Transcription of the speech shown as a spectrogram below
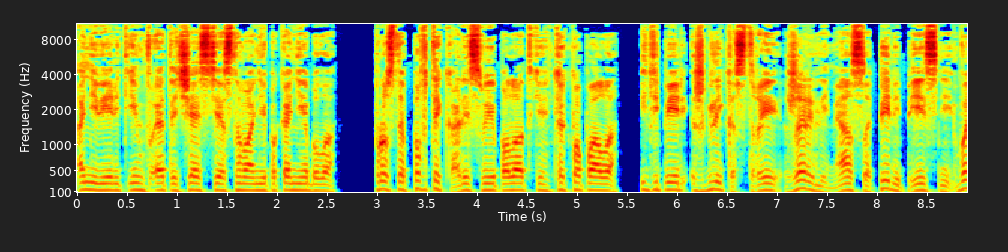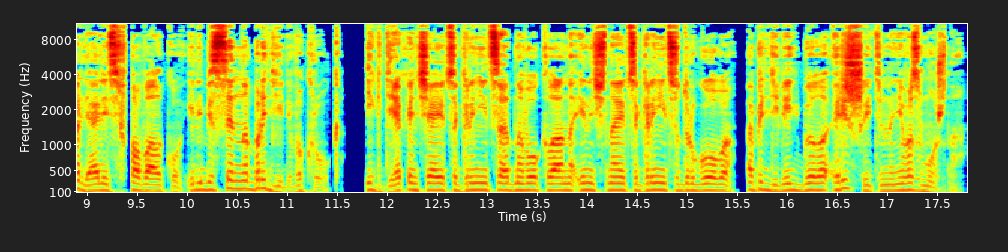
а не верить им в этой части оснований пока не было, просто повтыкали свои палатки, как попало, и теперь жгли костры, жарили мясо, пели песни, валялись в повалку или бесценно бродили вокруг. И где кончаются границы одного клана и начинаются границы другого, определить было решительно невозможно.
